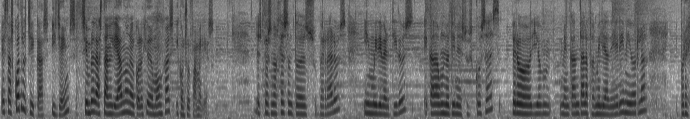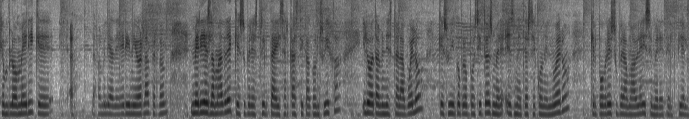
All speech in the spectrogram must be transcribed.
Estas cuatro chicas y James siempre la están liando en el colegio de monjas y con sus familias. Los personajes son todos súper raros y muy divertidos. Cada uno tiene sus cosas, pero yo me encanta la familia de Erin y Orla. Por ejemplo, Mary, que ah, la familia de Erin y Orla, perdón. Mary es la madre, que es súper estricta y sarcástica con su hija. Y luego también está el abuelo, que su único propósito es, es meterse con el nuero, que el pobre es súper amable y se merece el cielo.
